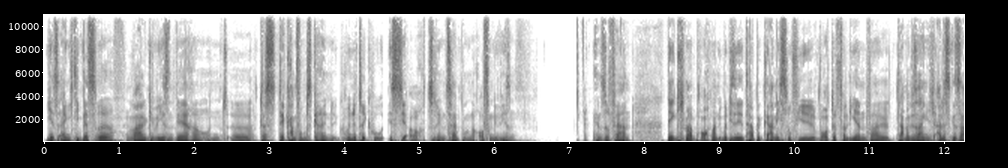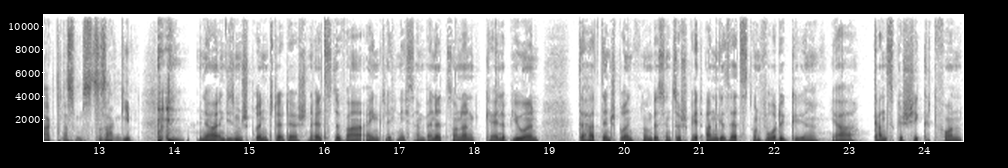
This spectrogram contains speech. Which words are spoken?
jetzt eigentlich die bessere Wahl gewesen wäre. Und äh, das, der Kampf ums grüne Trikot ist ja auch zu dem Zeitpunkt noch offen gewesen. Insofern denke ich mal, braucht man über diese Etappe gar nicht so viel Worte verlieren, weil damit ist eigentlich alles gesagt, was es zu sagen gibt. Ja, in diesem Sprint, der, der schnellste war eigentlich nicht Sam Bennett, sondern Caleb Ewan. Der hat den Sprint nur ein bisschen zu spät angesetzt und wurde ge, ja ganz geschickt von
